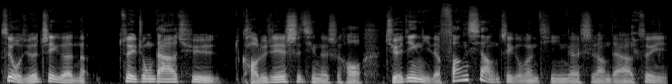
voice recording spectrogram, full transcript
所以我觉得这个呢，最终大家去考虑这些事情的时候，决定你的方向这个问题，应该是让大家最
